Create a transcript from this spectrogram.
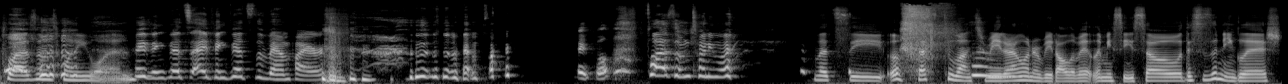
plasm 21 I think that's I think that's the vampire. the vampire. Rifle. Plasm 21. Let's see. Oh, that's too long to read. I don't want to read all of it. Let me see. So this is in English.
